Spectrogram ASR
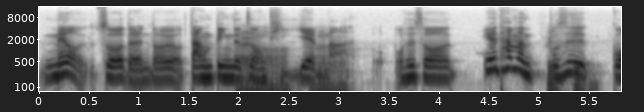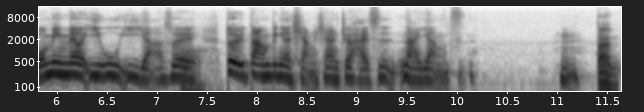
没有所有的人都有当兵的这种体验嘛、哎嗯。我是说，因为他们不是国民没有义务役啊，所以对于当兵的想象就还是那样子。嗯，但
